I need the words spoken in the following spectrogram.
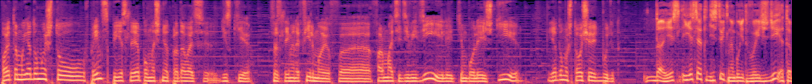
Поэтому я думаю, что, в принципе, если Apple начнет продавать диски, в смысле именно фильмы в э, формате DVD или тем более HD, я думаю, что очередь будет. Да, если, если это действительно будет в HD, это,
